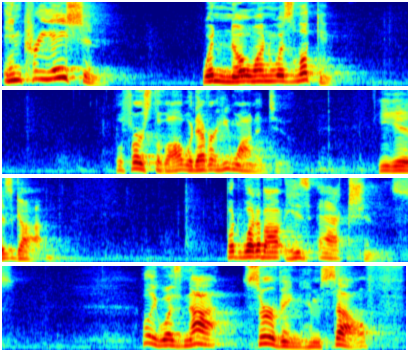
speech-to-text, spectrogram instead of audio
In creation, when no one was looking? Well, first of all, whatever He wanted to. He is God. But what about His actions? Well, He was not serving Himself.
